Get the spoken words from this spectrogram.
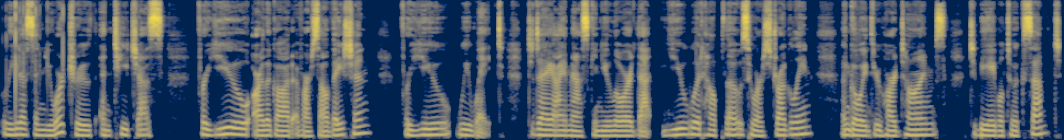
lead us in your truth, and teach us. For you are the God of our salvation. For you we wait. Today I am asking you, Lord, that you would help those who are struggling and going through hard times to be able to accept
